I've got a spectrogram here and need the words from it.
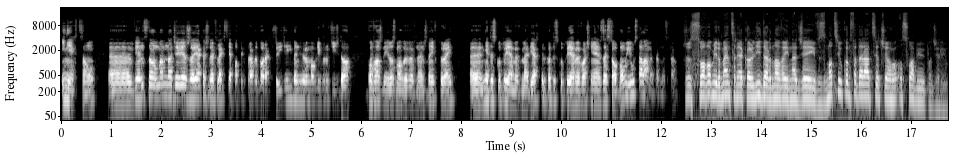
i nie chcą. E, więc no, mam nadzieję, że jakaś refleksja po tych prawyborach przyjdzie i będziemy mogli wrócić do poważnej rozmowy wewnętrznej, w której e, nie dyskutujemy w mediach, tylko dyskutujemy właśnie ze sobą i ustalamy pewne sprawy. Czy Sławomir Mencen jako lider Nowej Nadziei wzmocnił Konfederację, czy ją osłabił i podzielił?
